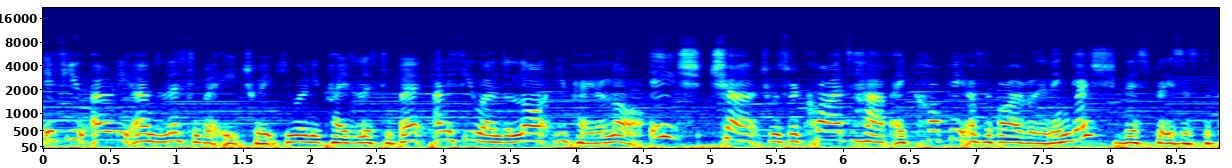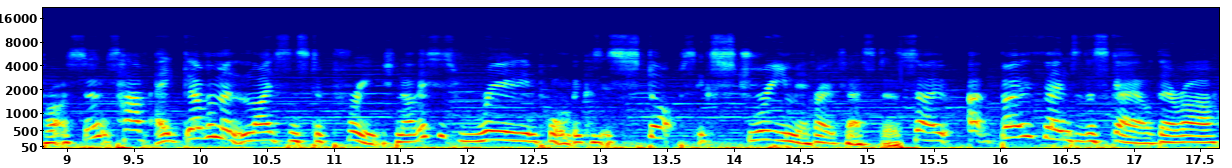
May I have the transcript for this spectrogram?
if you only earned a little bit each week, you only paid a little bit, and if you earned a lot, you paid a lot. Each church was required to have a copy of the Bible in English, this pleases the Protestants, have a government license to preach. Now, this is really important because it stops extremist protesters. So, at both ends of the scale, there are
